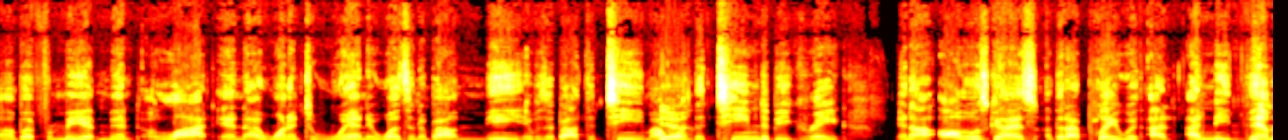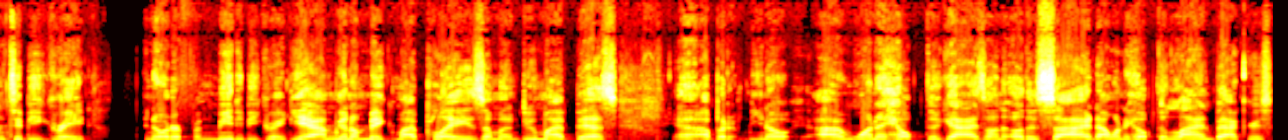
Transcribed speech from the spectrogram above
Uh, but for me, it meant a lot, and I wanted to win. It wasn't about me; it was about the team. I Yeah. wanted the team to be great, and I, all those guys that I play with, I, I need them to be great in order for me to be great. Yeah, I'm going to make my plays. I'm going to do my best, uh, but you know, I want to help the guys on the other side. I want to help the linebackers.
